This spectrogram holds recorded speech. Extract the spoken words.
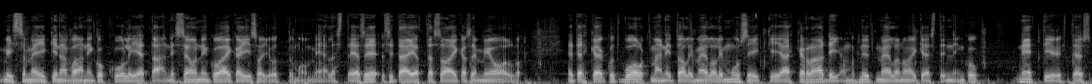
missä me ikinä vaan niin kuin kuljetaan, niin se on niin kuin aika iso juttu mun mielestä. Ja se, sitä ei ole tässä aikaisemmin ollut. Et ehkä joku Walkmanit oli, meillä oli musiikki ja ehkä radio, mutta nyt meillä on oikeasti niin kuin nettiyhteys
